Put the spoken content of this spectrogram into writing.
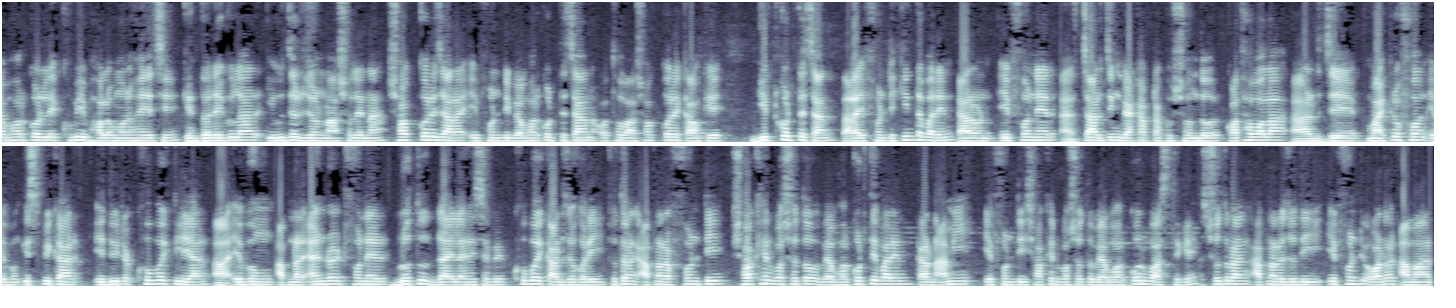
ব্যবহার করলে খুবই ভালো মনে হয়েছে। কিন্তু রেগুলার ইউজের জন্য আসলে না। শখ করে যারা এই ফোনটি ব্যবহার করতে চান অথবা শখ করে কাউকে গিফট করতে চান, তারা এই ফোনটি কিনতে পারেন। কারণ এই ফোনের চার্জিং ব্যাকআপটা খুব সুন্দর। কথা বলা আর যে মাইক্রোফোন এবং স্পিকার এই দুইটা খুবই ক্লিয়ার এবং আপনার অ্যান্ড্রয়েড ফোনের ব্লুটুথ ডায়ালার হিসেবে খুবই কার্যকরী। সুতরাং আপনারা ফোনটি শখের বশত ব্যবহার করতে পারেন, কারণ আমি এই ফোনটি শখের বশত ব্যবহার করব আজ থেকে। সুতরাং আপনারা যদি এই ফোনটি অর্ডার আমার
